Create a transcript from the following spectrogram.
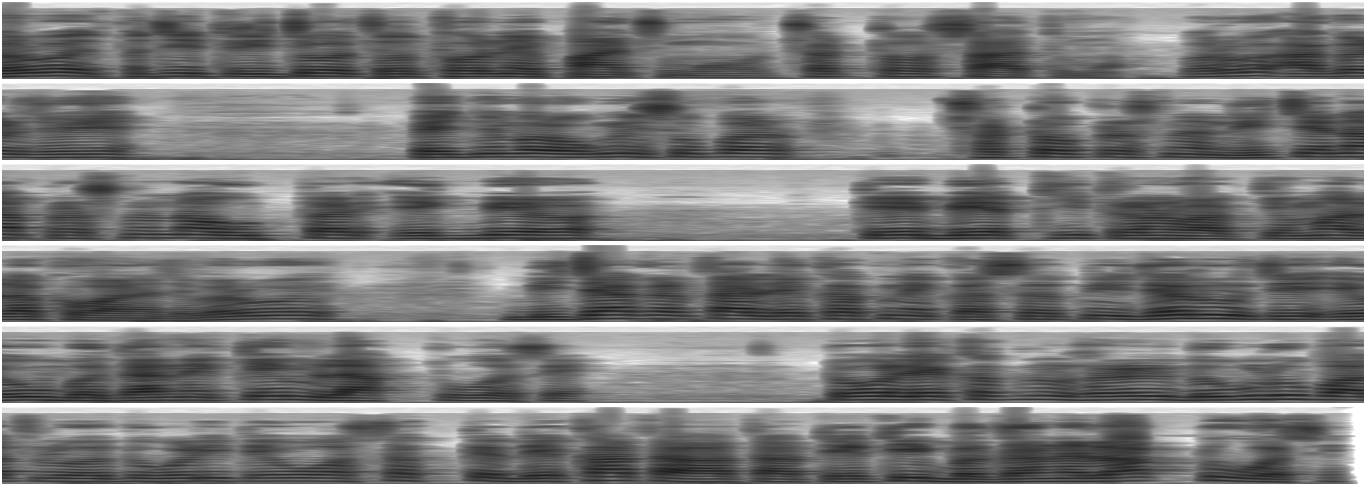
બરાબર? પછી ત્રીજો, ચોથો ને પાંચમો, છઠ્ઠો, સાતમો, બરાબર? આગળ જોઈએ. પેજ નંબર ઓગણીસ ઉપર છઠ્ઠો પ્રશ્ન, નીચેના પ્રશ્નોના ઉત્તર એક, બે કે બેથી ત્રણ વાક્યોમાં લખવાના છે, બરાબર? બીજા કરતાં લેખકને કસરતની જરૂર છે, એવું બધાને કેમ લાગતું હશે? તો લેખકનું શરીર દુબળું પાતળું હતું, વળી તેઓ અશક્ત દેખાતા હતા, તેથી બધાને લાગતું હશે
